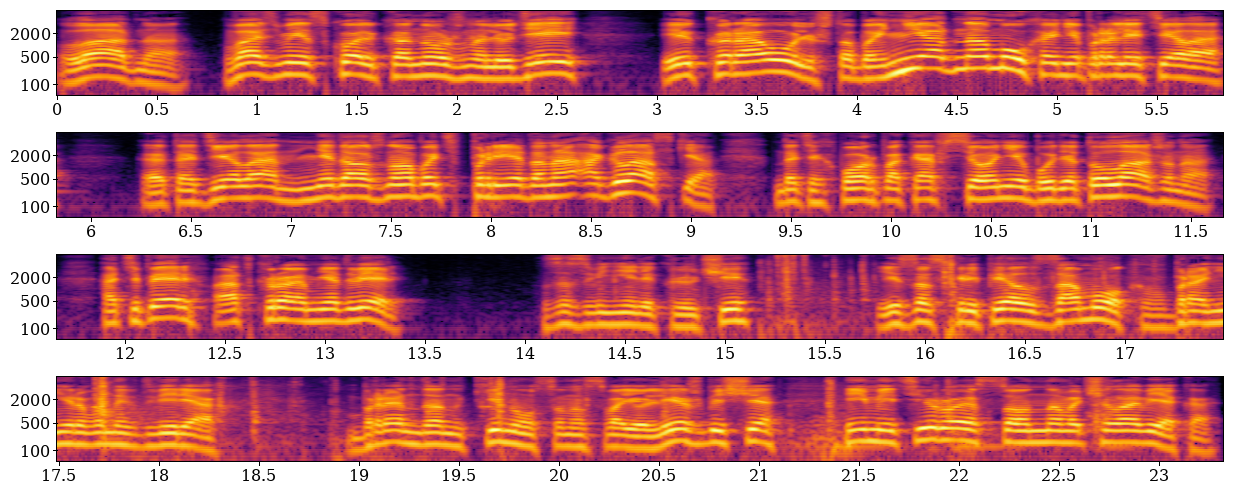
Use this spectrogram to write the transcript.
Ладно, возьми сколько нужно людей и карауль, чтобы ни одна муха не пролетела. Это дело не должно быть предано огласке до тех пор, пока все не будет улажено. А теперь открой мне дверь. Зазвенели ключи, и заскрипел замок в бронированных дверях. Брендон кинулся на свое лежбище, имитируя сонного человека.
